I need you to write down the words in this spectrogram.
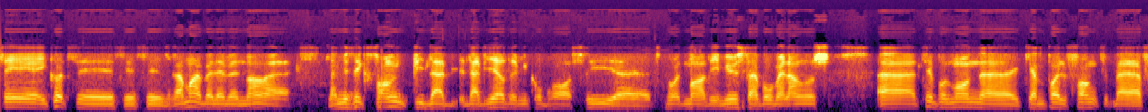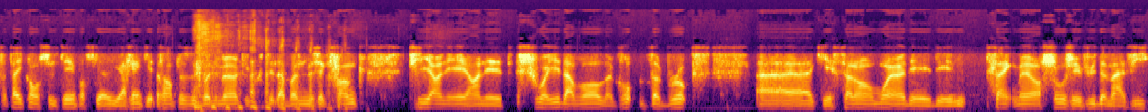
C'est, écoute, c'est, vraiment un bel événement. Euh, la musique funk puis de la, de la bière de microbrasserie, euh, tu peux pas demander mieux, c'est un beau mélange. Euh, tu sais, pour le monde euh, qui aime pas le funk, ben, faut être consulter parce qu'il y a rien qui te rend plus de bonne humeur qu'écouter de la bonne musique funk. Puis on est, on est choyé d'avoir le groupe The Brooks, euh, qui est selon moi un des, des cinq meilleurs shows que j'ai vus de ma vie.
